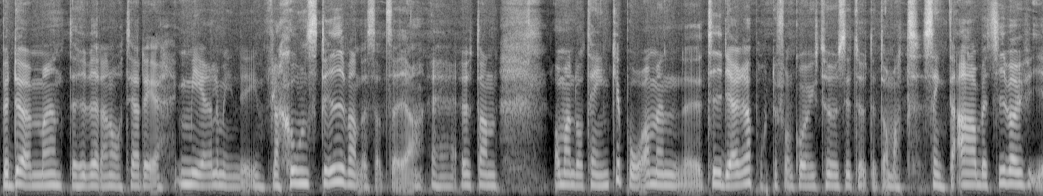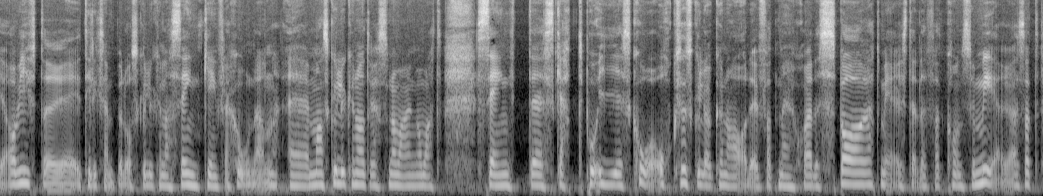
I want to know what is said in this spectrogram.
bedömer inte huruvida en åtgärd är mer eller mindre inflationsdrivande så att säga. Eh, utan om man då tänker på men, eh, tidigare rapporter från Konjunkturinstitutet om att sänkta arbetsgivaravgifter eh, till exempel då skulle kunna sänka inflationen. Eh, man skulle kunna ha ett resonemang om att sänkt eh, skatt på ISK också skulle kunna ha det för att människor hade sparat mer istället för att konsumera. Så att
